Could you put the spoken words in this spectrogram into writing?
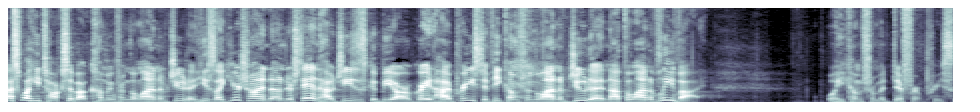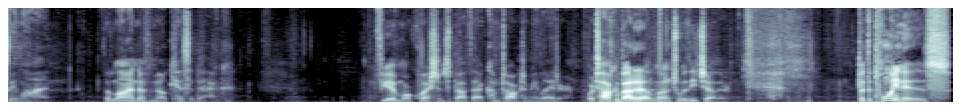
That's why he talks about coming from the line of Judah. He's like, You're trying to understand how Jesus could be our great high priest if he comes from the line of Judah and not the line of Levi. Well, he comes from a different priestly line, the line of Melchizedek. If you have more questions about that, come talk to me later. Or talk about it at lunch with each other. But the point is,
